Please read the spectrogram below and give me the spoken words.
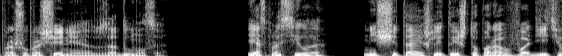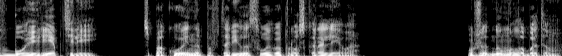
«Прошу прощения, задумался». Я спросила, не считаешь ли ты, что пора вводить в бой рептилей? Спокойно повторила свой вопрос королева. Уже думал об этом,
